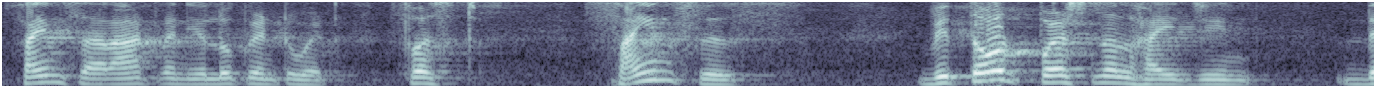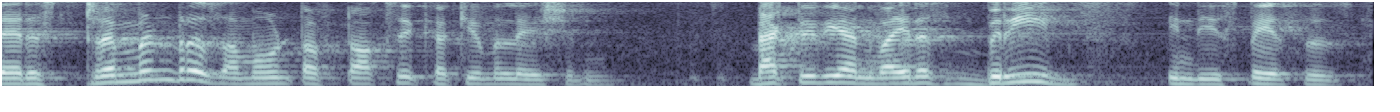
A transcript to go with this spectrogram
Science or art, when you look into it. First, science is without personal hygiene, there is tremendous amount of toxic accumulation. Bacteria and virus breeds in these spaces,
